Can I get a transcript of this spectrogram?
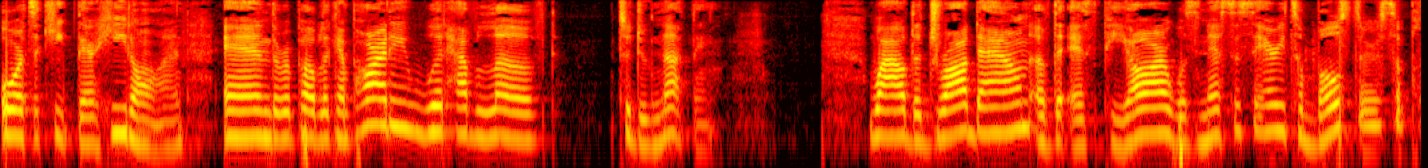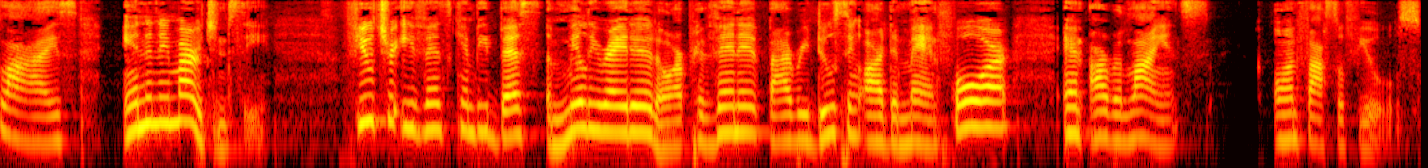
or to keep their heat on, and the Republican Party would have loved to do nothing. While the drawdown of the SPR was necessary to bolster supplies in an emergency, future events can be best ameliorated or prevented by reducing our demand for and our reliance on fossil fuels.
